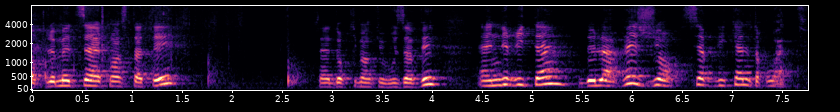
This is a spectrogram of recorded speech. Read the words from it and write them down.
Donc le médecin a constaté, c'est un document que vous avez, un érythème de la région cervicale droite.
